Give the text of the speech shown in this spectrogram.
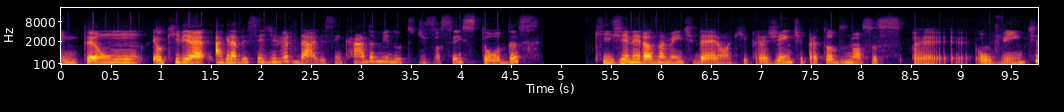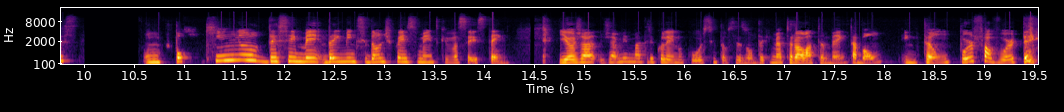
Então, eu queria agradecer de verdade, assim, cada minuto de vocês todas que generosamente deram aqui pra gente, para todos os nossos é, ouvintes, um pouquinho desse, da imensidão de conhecimento que vocês têm. E eu já, já me matriculei no curso, então vocês vão ter que me aturar lá também, tá bom? Então, por favor, tenham.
